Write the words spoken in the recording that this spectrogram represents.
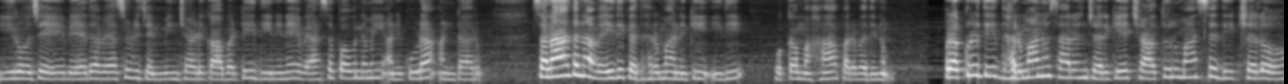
ఈ రోజే వేదవ్యాసుడు జన్మించాడు కాబట్టి దీనినే వ్యాస పౌర్ణమి అని కూడా అంటారు. సనాతన వైదిక ధర్మానికి ఇది ఒక మహాపర్వదినం. ప్రకృతి ధర్మానుసారం జరిగే చాతుర్మాస్య దీక్షలో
